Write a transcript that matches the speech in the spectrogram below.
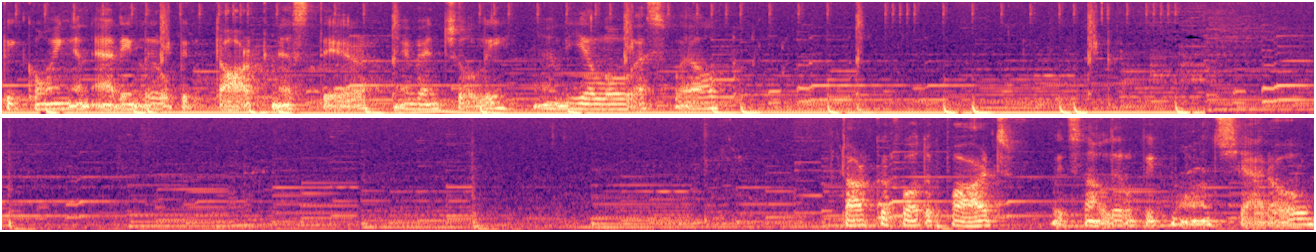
Be going and adding a little bit darkness there eventually and yellow as well. Darker for the part with a little bit more shadow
